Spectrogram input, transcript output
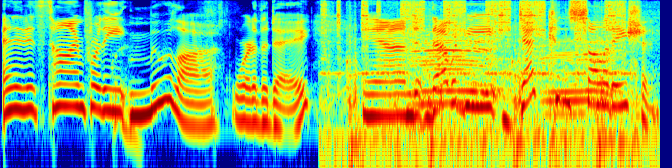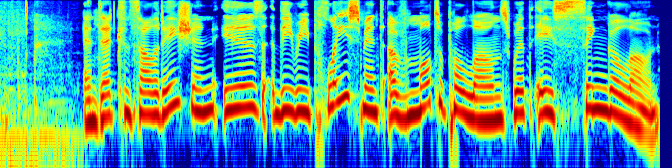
And it is time for the moolah word of the day. And that would be debt consolidation. And debt consolidation is the replacement of multiple loans with a single loan,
